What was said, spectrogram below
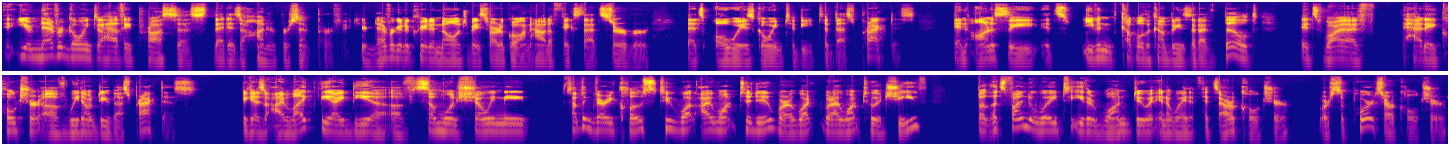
you're never going to have a process that is 100% perfect. You're never going to create a knowledge based article on how to fix that server that's always going to be to best practice. And honestly, it's even a couple of the companies that I've built, it's why I've had a culture of we don't do best practice because I like the idea of someone showing me something very close to what I want to do or what, what I want to achieve. But let's find a way to either one, do it in a way that fits our culture or supports our culture.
